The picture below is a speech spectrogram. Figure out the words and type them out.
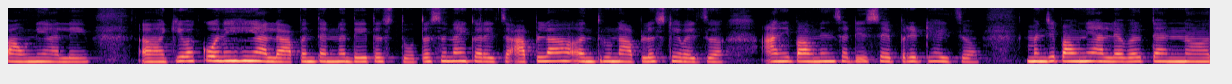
पाहुणे आले किंवा कोणीही आलं आपण त्यांना देत असतो. तसं नाही करायचं. आपला अंथरूण आपलंच ठेवायचं आणि पाहुण्यांसाठी सेपरेट ठेवायचं. म्हणजे पाहुणे आल्यावर त्यांना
